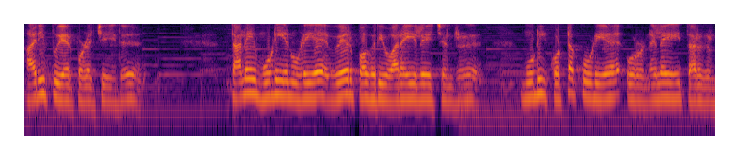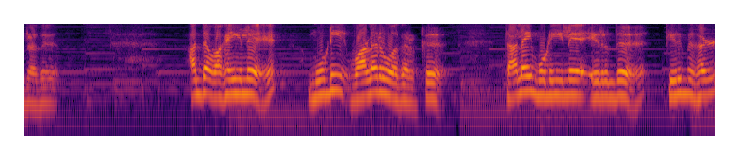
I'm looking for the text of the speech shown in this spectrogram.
அரிப்பு ஏற்படச் செய்து தலை முடியினுடைய வேர்பகுதி வரையிலே சென்று முடி கொட்டக்கூடிய ஒரு நிலையை தருகின்றது. அந்த வகையிலே முடி வளருவதற்கு தலைமுடியிலே இருந்து கிருமிகள்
